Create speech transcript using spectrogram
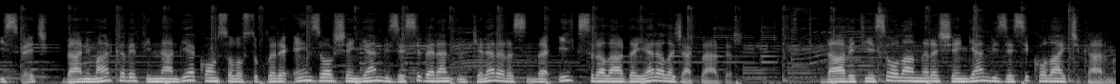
İsveç, Danimarka ve Finlandiya konsoloslukları en zor Schengen vizesi veren ülkeler arasında ilk sıralarda yer alacaklardır. Davetiyesi olanlara Schengen vizesi kolay çıkar mı?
